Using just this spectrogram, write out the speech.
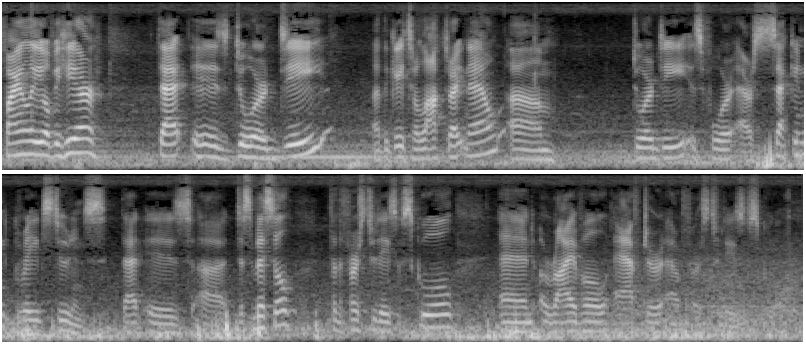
Finally, over here, that is door D. Uh, the gates are locked right now. Um, door D is for our second grade students. That is uh, dismissal for the first two days of school and arrival after our first two days of school.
